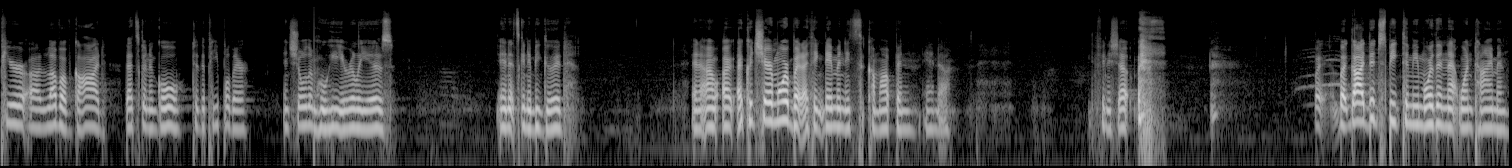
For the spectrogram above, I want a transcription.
pure uh, love of God that's going to go to the people there and show them who He really is. And it's going to be good. And I, I, I could share more, but I think Damon needs to come up and, and uh, finish up. but, but God did speak to me more than that one time, and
